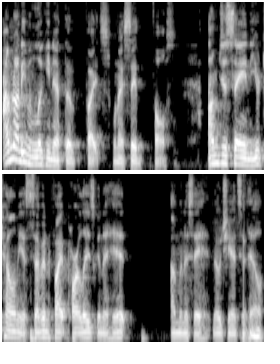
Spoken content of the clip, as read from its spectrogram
I'm not even looking at the fights when I say false. I'm just saying you're telling me a seven fight parlay is going to hit. I'm going to say no chance in hell.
